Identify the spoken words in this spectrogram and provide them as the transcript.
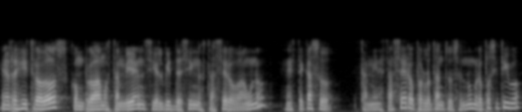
En el registro 2 comprobamos también si el bit de signo está a 0 o a 1. En este caso también está a 0, por lo tanto es un número positivo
